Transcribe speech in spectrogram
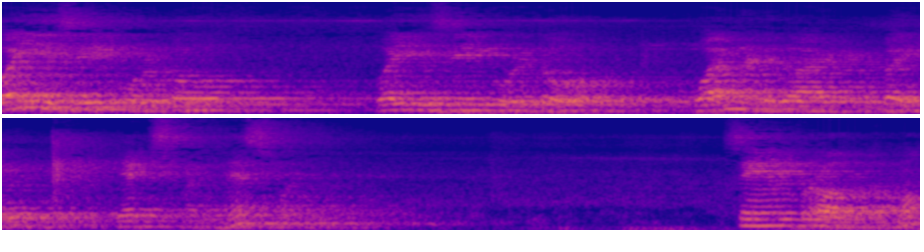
y is equal to y is equal to 1 divided by x minus 1 same problem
